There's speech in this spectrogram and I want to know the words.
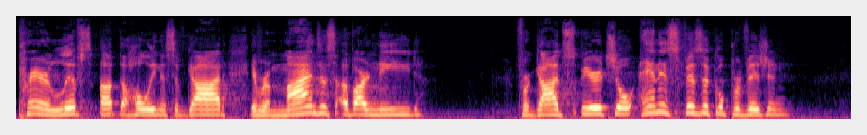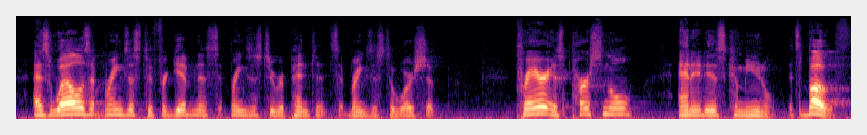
Prayer lifts up the holiness of God, it reminds us of our need for God's spiritual and his physical provision, as well as it brings us to forgiveness, it brings us to repentance, it brings us to worship. Prayer is personal and it is communal. It's both.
